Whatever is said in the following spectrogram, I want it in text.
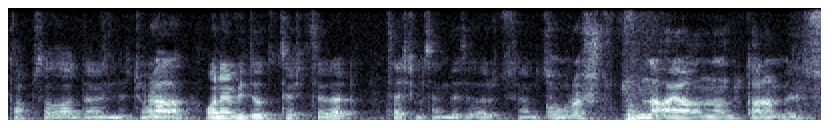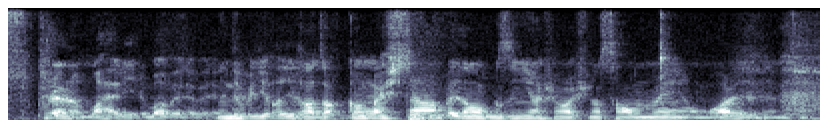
Tapsalar da indi. Ona, ona videoda çəksələr çəkmisən desələr, üçü sənin üçün. Uğraş tutsun da ayağından tutaram belə süpürərəm bax hər yeri bax belə belə. İndi bu yığacaq. Qonqaşsan belə o qızın yaşayışına salmayan var elə demişsən.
